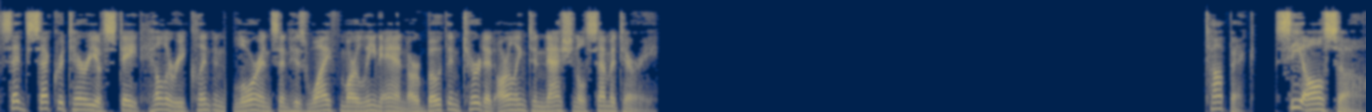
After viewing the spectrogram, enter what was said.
said Secretary of State Hillary Clinton. Lawrence and his wife Marlene Ann are both interred at Arlington National Cemetery. See also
